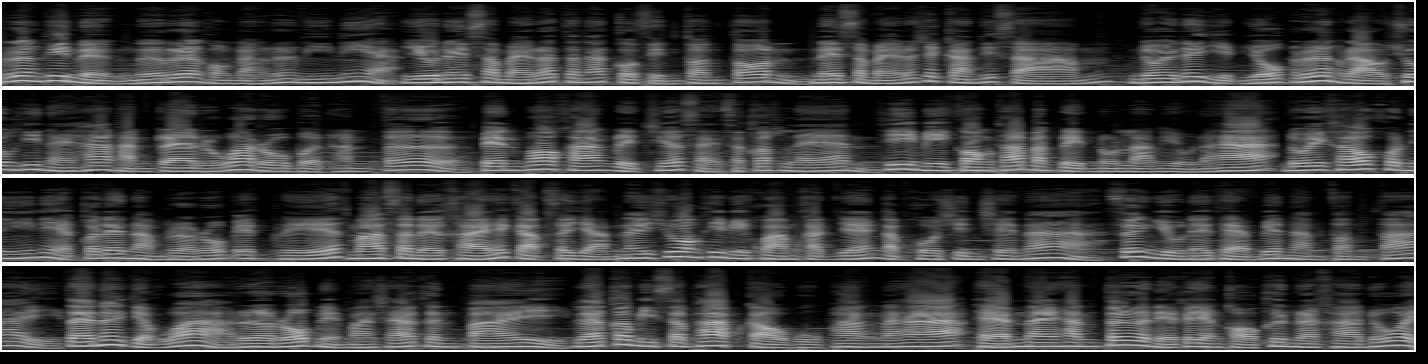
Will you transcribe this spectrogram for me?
เรื่องที่หนึ่งเนื้อเรื่องของหนังเรื่องนี้เนี่ยอยู่ในสมัยรัตนโกสินทร์ตอนต้น ในสมัยรัชกาลที่ 3 โดยได้หยิบยกเรื่องราวช่วงที่นายห้างหันแตรหรือว่าโรเบิร์ตฮันเตอร์ เป็นพ่อค้าอังกฤษเชื้อสายสกอตแลนด์ที่มีกองทัพอังกฤษหนุนหลังอยู่นะฮะ โดยเขาคนนี้เนี่ยก็ได้นำเรือรบเอ็กเพรสมาเสนอขายให้กับสยามในช่วงที่มีความขัดแย้งกับโคชินเชนาซึ่งอยู่ในแถบเวียดนามตอนใต้ แต่เนื่องจากว่าเรือรบเนี่ยมาช้าเกินไป แล้วก็มีสภาพเก่าผุพังนะฮะ แถมนายฮันเตอร์เนี่ยก็ยังขอขึ้นราคาด้วย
